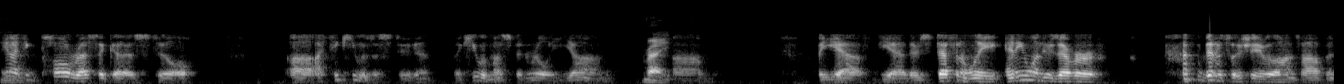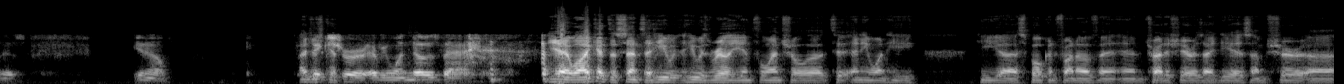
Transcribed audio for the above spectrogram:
you know. I think Paul Resika is still. Uh, I think he was a student. Like he would, must have been really young. right. Um, but yeah, yeah, there's definitely anyone who's ever been associated with Hans Hofmann is, you know, I just make get, sure everyone knows that. yeah, well, I get the sense that he was he was really influential uh, to anyone he he uh, spoke in front of and, and tried to share his ideas. I'm sure. Uh,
